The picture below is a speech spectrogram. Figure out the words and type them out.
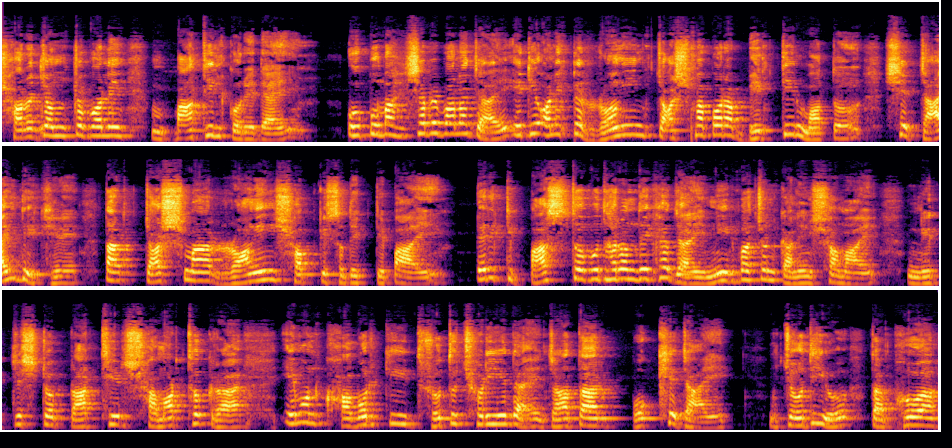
ষড়যন্ত্র বলে বাতিল করে দেয়। উপমা হিসাবে বলা যায়, এটি অনেকটা রঙিন, চশমা পরা ব্যক্তির মতো। সে যাই দেখে, তার চশমার রঙেই সব কিছু দেখতে পায়। এর একটি বাস্তব উদাহরণ দেখা যায় নির্বাচনকালীন সময়। নির্দিষ্ট প্রার্থীর সমর্থকরা এমন খবর কি দ্রুত ছড়িয়ে দেয় যা তার পক্ষে যায়? যদিও তা ভুয়া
